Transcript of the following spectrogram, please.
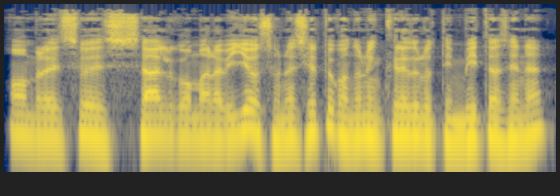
Hombre, eso es algo maravilloso, ¿no es cierto? Cuando un incrédulo te invita a cenar,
